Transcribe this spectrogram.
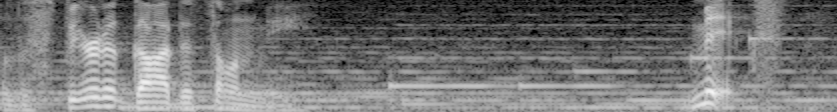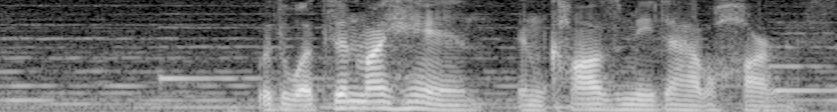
of the Spirit of God that's on me, mixed with what's in my hand, and cause me to have a harvest.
